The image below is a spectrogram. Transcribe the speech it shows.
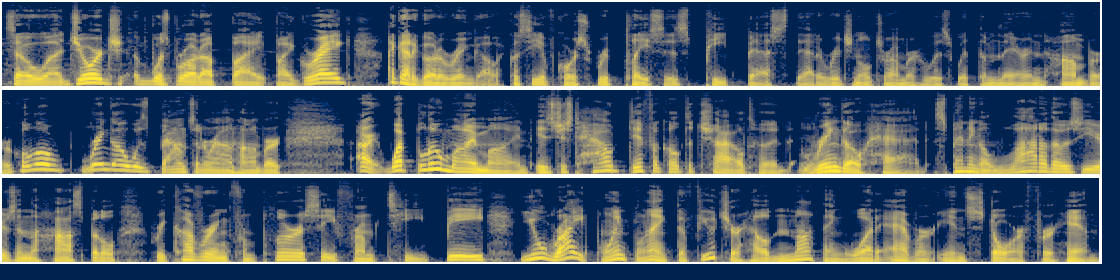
So uh, George was brought up by, by Greg. I got to go to Ringo because he, of course, replaces Pete Best, that original drummer who was with them there in Hamburg. Although Ringo was bouncing around Hamburg. All write, what blew my mind is just how difficult a childhood Ringo had, spending a lot of those years in the hospital recovering from pleurisy, from TB. You right, point blank, the future held nothing whatever in store for him.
